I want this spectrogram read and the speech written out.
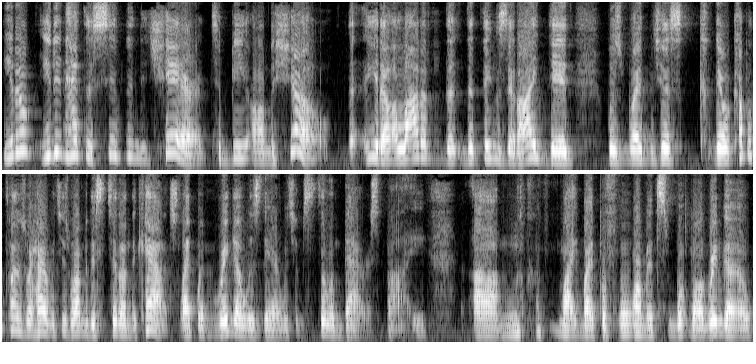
you know you didn't have to sit in the chair to be on the show you know, a lot of the, the things that I did was when just there were a couple times where Howard just wanted me to sit on the couch, like when Ringo was there, which I'm still embarrassed by um, my my performance while Ringo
